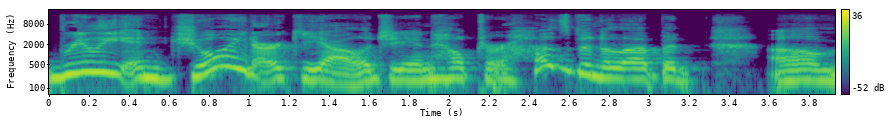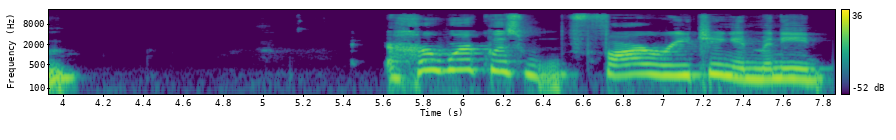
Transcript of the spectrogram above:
really enjoyed archaeology and helped her husband a lot, but um, her work was far reaching in many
